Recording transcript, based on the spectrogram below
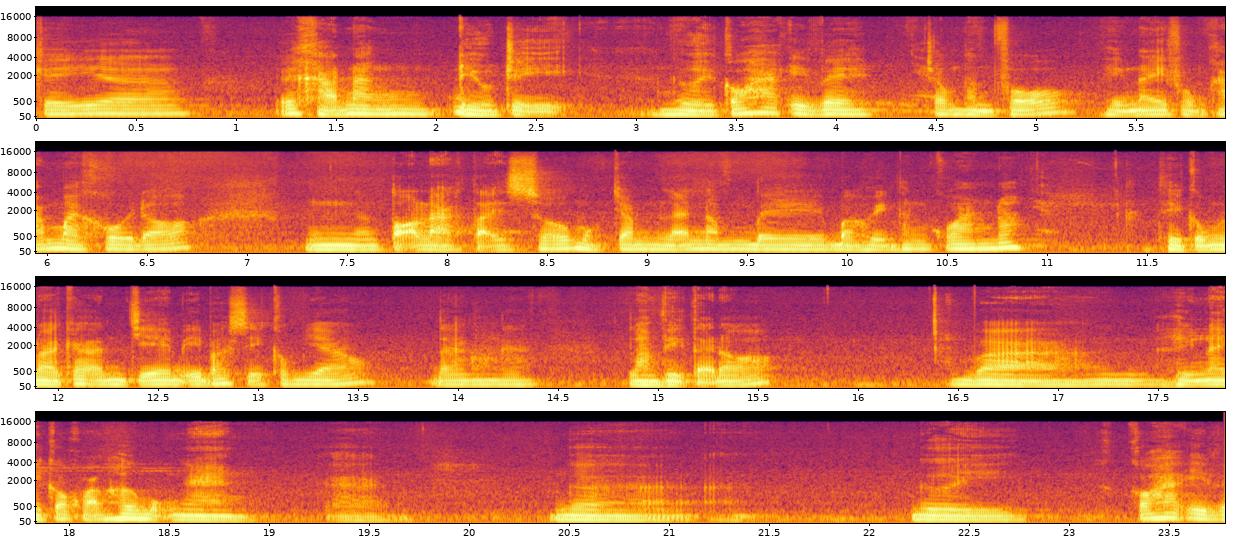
cái uh, cái khả năng điều trị người có HIV yeah. trong thành phố. Hiện nay phòng khám Mai Khôi đó um, tọa lạc tại số 105B Bà huyện Thanh Quang đó. Yeah. Thì cũng là các anh chị em y bác sĩ công giáo đang làm việc tại đó. Và hiện nay có khoảng hơn 1 ngàn uh, người, người có HIV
